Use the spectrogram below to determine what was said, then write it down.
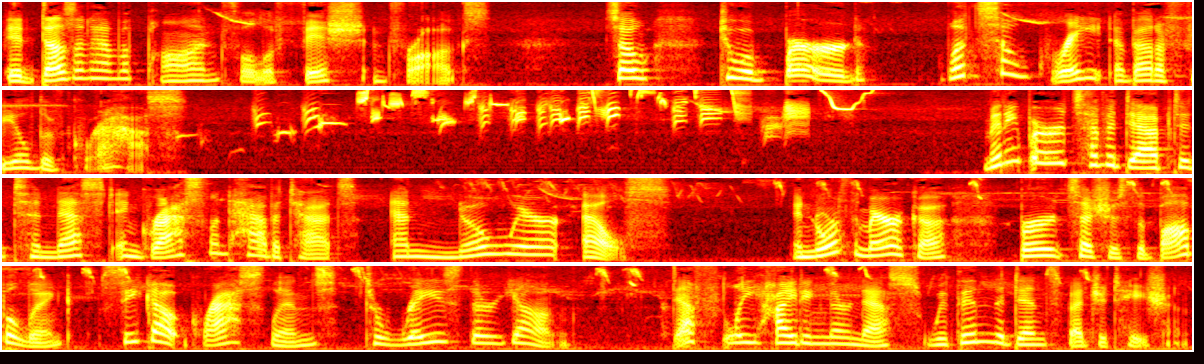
It doesn't have a pond full of fish and frogs. So, to a bird, what's so great about a field of grass? Many birds have adapted to nest in grassland habitats and nowhere else. In North America, birds such as the bobolink seek out grasslands to raise their young, deftly hiding their nests within the dense vegetation.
